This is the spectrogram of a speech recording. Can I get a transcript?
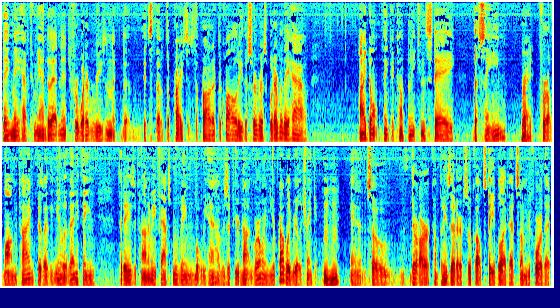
They may have command of that niche for whatever reason. The, the, it's the the price, it's the product, the quality, the service, whatever they have. I don't think a company can stay the same Right. for a long time because I think you know if anything, today's economy, fast moving, what we have is if you're not growing, you're probably really shrinking. Mm-hmm. And so there are companies that are so-called stable. I've had some before that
